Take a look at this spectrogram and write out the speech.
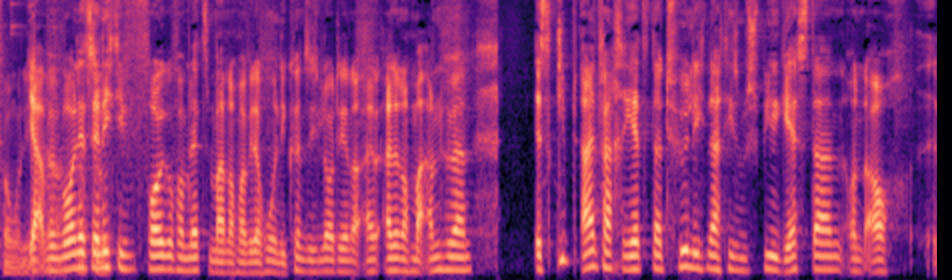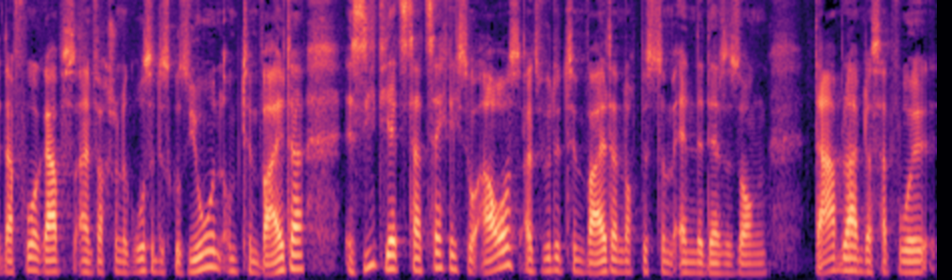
formulieren. Ja, wir wollen jetzt absolut. ja nicht die Folge vom letzten Mal nochmal wiederholen. Die können sich die Leute ja noch, alle nochmal anhören. Es gibt einfach jetzt natürlich nach diesem Spiel gestern und auch davor gab es einfach schon eine große Diskussion um Tim Walter. Es sieht jetzt tatsächlich so aus, als würde Tim Walter noch bis zum Ende der Saison da bleiben. Das hat wohl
